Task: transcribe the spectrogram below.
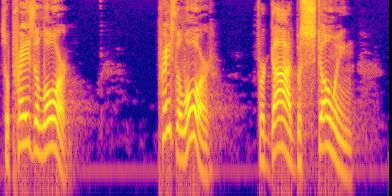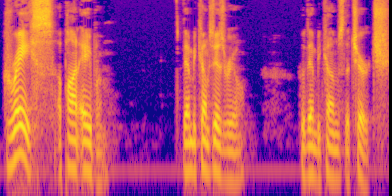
So praise the Lord. Praise the Lord for God bestowing grace upon Abram. Then becomes Israel, who then becomes the church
